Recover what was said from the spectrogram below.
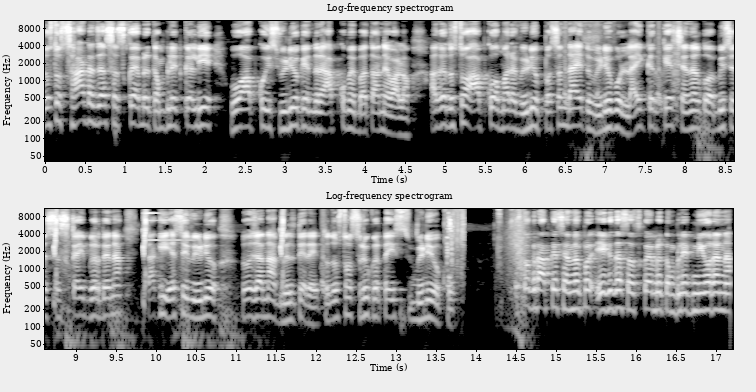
दोस्तों, साठ हज़ार सब्सक्राइबर कंप्लीट कर लिए, वो आपको इस वीडियो के अंदर आपको मैं बताने वाला हूँ। अगर दोस्तों, आपको हमारा वीडियो पसंद आए तो वीडियो को लाइक करके चैनल को अभी से सब्सक्राइब कर देना, ताकि ऐसे वीडियो रोज़ाना मिलते रहे। तो दोस्तों, शुरू करते हैं इस वीडियो को। दोस्तों, अगर आपके चैनल पर एक हज़ार सब्सक्राइबर कंप्लीट नहीं हो रहा ना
